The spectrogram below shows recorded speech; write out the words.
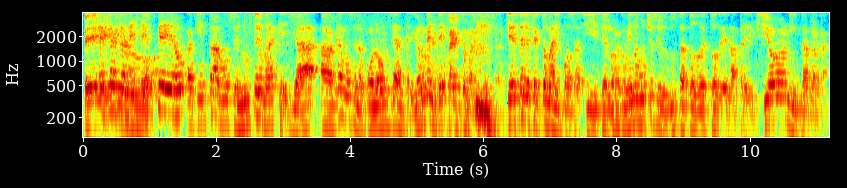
Pero... Exactamente, pero aquí entramos en un tema que ya abarcamos en Apolo 11 anteriormente, Efecto mariposa. que es el efecto mariposa. Sí, se lo recomiendo mucho si les gusta todo esto de la predicción y bla, bla, bla.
